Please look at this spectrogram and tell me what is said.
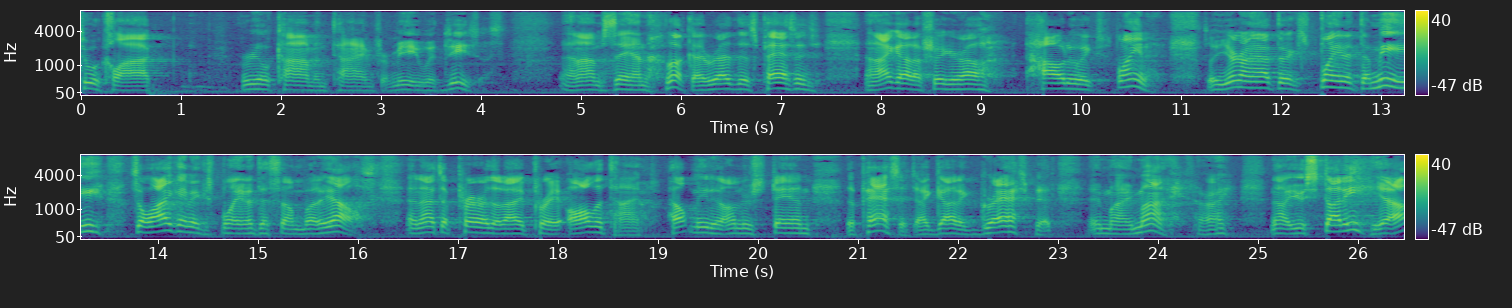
two o'clock, real common time for me with Jesus. And I'm saying, look, I read this passage and I got to figure out how to explain it. So you're going to have to explain it to me so I can explain it to somebody else. And that's a prayer that I pray all the time. Help me to understand the passage. I got to grasp it in my mind, all right? Now, you study, yeah,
